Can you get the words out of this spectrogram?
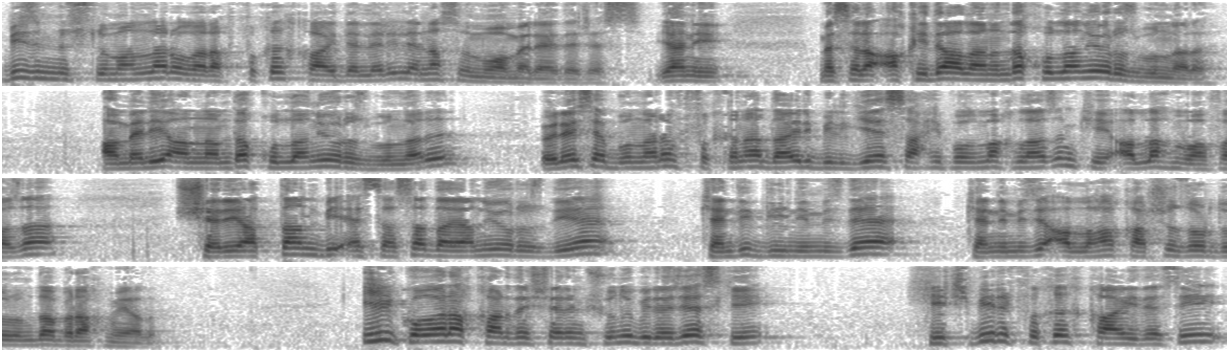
biz Müslümanlar olarak fıkıh kaideleriyle nasıl muamele edeceğiz? Yani mesela akide alanında kullanıyoruz bunları. Ameli anlamda kullanıyoruz bunları. Öyleyse bunların fıkhına dair bilgiye sahip olmak lazım ki Allah muhafaza şeriattan bir esasa dayanıyoruz diye kendi dinimizde kendimizi Allah'a karşı zor durumda bırakmayalım. İlk olarak kardeşlerim şunu bileceğiz ki hiçbir fıkıh kaidesi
